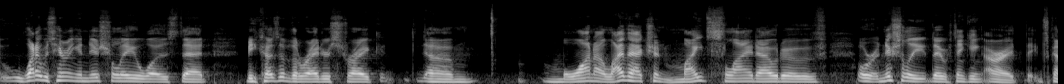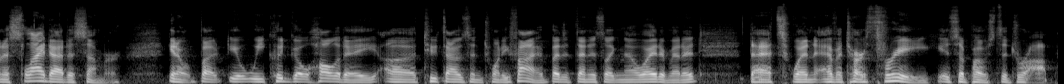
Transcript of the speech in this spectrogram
what I was hearing initially was that because of the writer's strike, um, Moana live action might slide out of, or initially they were thinking, all right, it's going to slide out of summer, you know, but you know, we could go holiday uh, 2025. But then it's like, no, wait a minute. That's when Avatar 3 is supposed to drop.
